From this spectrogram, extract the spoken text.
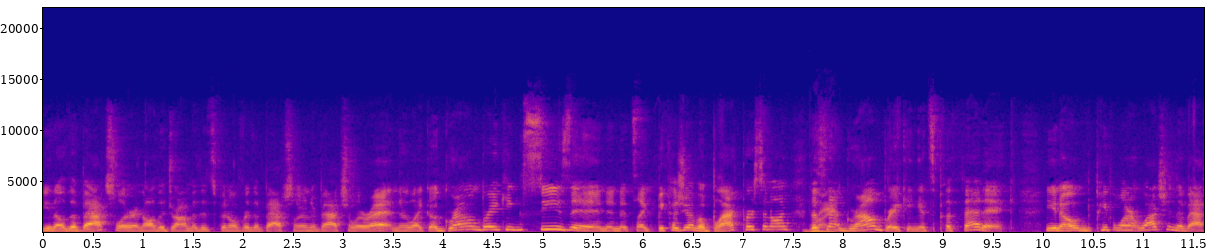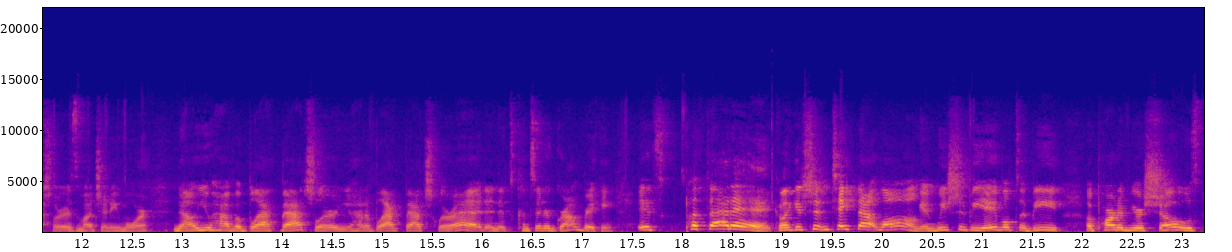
you know, The Bachelor and all the drama that's been over The Bachelor and The Bachelorette. And they're like a groundbreaking season. And it's like, because you have a black person on, that's Right. not groundbreaking. It's pathetic. You know, people aren't watching The Bachelor as much anymore. Now you have a black bachelor and you had a black bachelorette and it's considered groundbreaking. It's pathetic. Like it shouldn't take that long and we should be able to be a part of your shows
